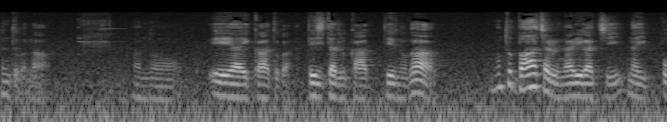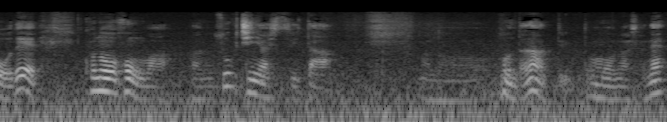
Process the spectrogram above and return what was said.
なんていうかなあの AI 化とかデジタル化っていうのが本当バーチャルになりがちな一方でこの本はあのすごく地に足ついたあの本だなっていうこと思いましたね。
